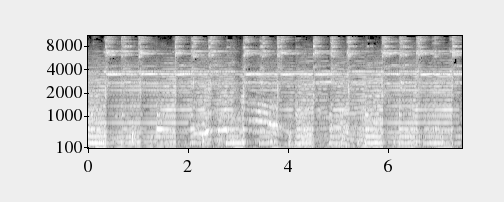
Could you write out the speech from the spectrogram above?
Thank you.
